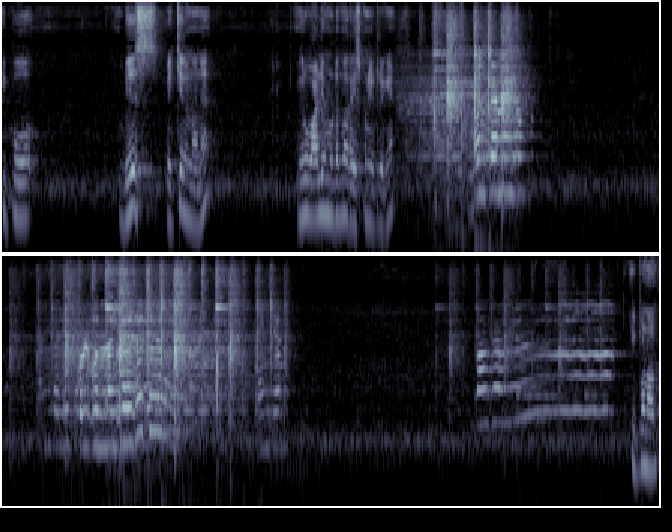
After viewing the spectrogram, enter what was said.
இப்போது பேஸ் வைக்கல நான். வெறும் வால்யூம் மட்டும்தான் ரைஸ் பண்ணிகிட்ருக்கேன் இப்போ நான்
